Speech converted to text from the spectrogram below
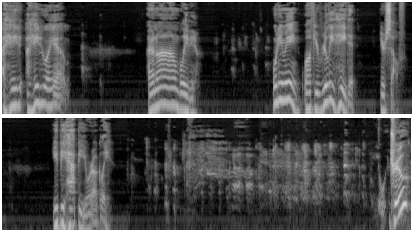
I hate I hate who I am. I go, no, I don't believe you. What do you mean? Well, if you really hate it yourself, you'd be happy you were ugly. True?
